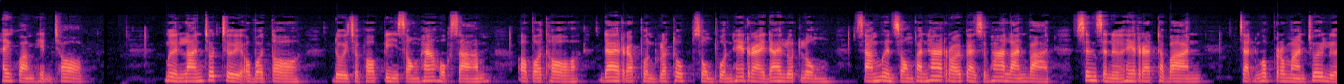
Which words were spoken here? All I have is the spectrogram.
ให้ความเห็นชอบ หมื่นล้านชดเชยอบต โดยเฉพาะปี 2563 อปท ได้รับผลกระทบส่งผลให้รายได้ลดลง 32,585 ล้านบาท ซึ่งเสนอให้รัฐบาล จัดงบประมาณช่วยเหลือ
